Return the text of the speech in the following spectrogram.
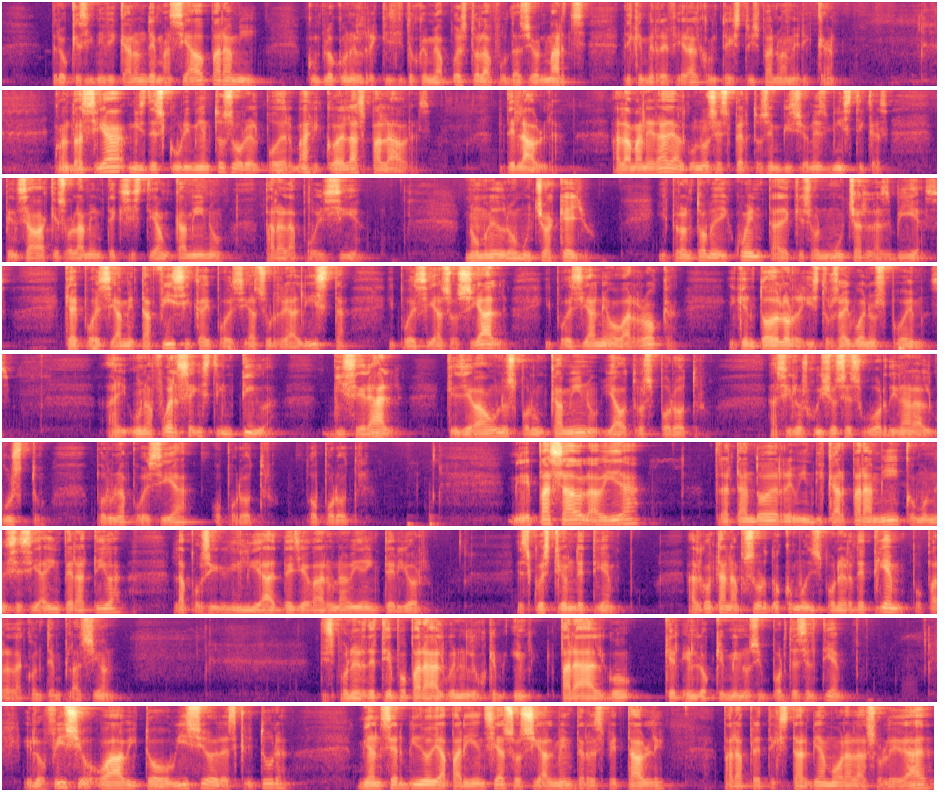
pero que significaron demasiado para mí, cumplo con el requisito que me ha puesto la Fundación March de que me refiera al contexto hispanoamericano. Cuando hacía mis descubrimientos sobre el poder mágico de las palabras, del habla, a la manera de algunos expertos en visiones místicas, pensaba que solamente existía un camino para la poesía. No me duró mucho aquello y pronto me di cuenta de que son muchas las vías, que hay poesía metafísica y poesía surrealista y poesía social y poesía neobarroca y que en todos los registros hay buenos poemas hay una fuerza instintiva, visceral, que lleva a unos por un camino y a otros por otro. Así los juicios se subordinan al gusto por una poesía o por otro, o por otra. Me he pasado la vida tratando de reivindicar para mí como necesidad imperativa la posibilidad de llevar una vida interior. Es cuestión de tiempo, algo tan absurdo como disponer de tiempo para la contemplación disponer de tiempo para algo en lo que, para algo que en lo que menos importa es el tiempo. El oficio o hábito o vicio de la escritura me han servido de apariencia socialmente respetable para pretextar mi amor a la soledad,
